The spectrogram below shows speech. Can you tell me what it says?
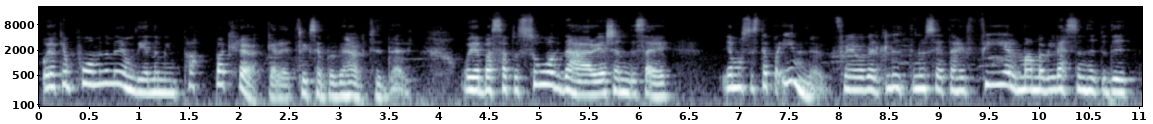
Och jag kan påminna mig om det när min pappa krökade, till exempel vid högtider. Och jag bara satt och såg det här och jag kände så här, jag måste steppa in nu. För jag var väldigt liten och se att det här är fel, mamma blir ledsen hit och dit.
